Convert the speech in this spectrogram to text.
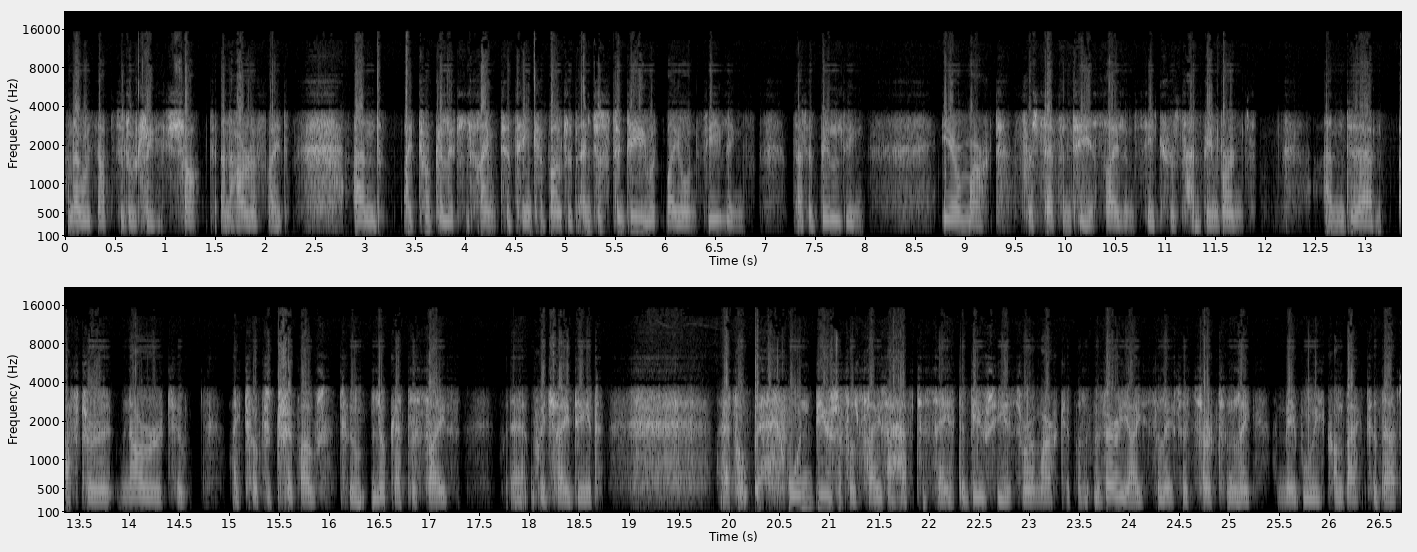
and I was absolutely shocked and horrified. And I took a little time to think about it and just to deal with my own feelings that a building earmarked for 70 asylum seekers had been burned. And um, after an hour or two, I took a trip out to look at the site, uh, which I did. One beautiful site, I have to say. The beauty is remarkable. Very isolated, certainly, and maybe we'll come back to that.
